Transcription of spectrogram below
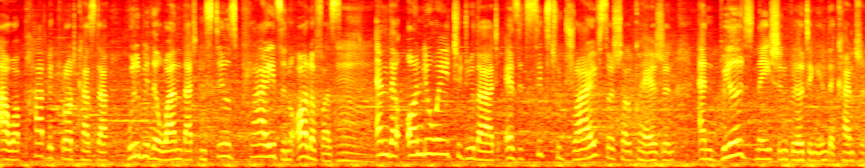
our public broadcaster will be the one that instills pride in all of us. Mm. And the only way to do that, as it seeks to drive social cohesion and build nation building in the country,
